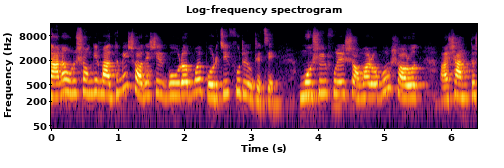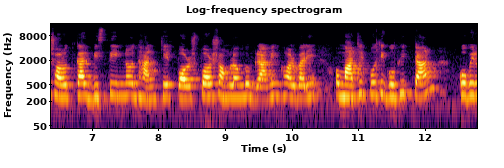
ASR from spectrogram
নানা অনুষঙ্গের মাধ্যমে স্বদেশের গৌরবময় পরিচয় ফুটে উঠেছে। মৌসুমী ফুলের সমারোহ, শরৎ শান্ত শরৎকাল, বিস্তীর্ণ ধানক্ষেত, পরস্পর সংলগ্ন গ্রামীণ ঘরবাড়ি ও মাটির প্রতি গভীর টান কবির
